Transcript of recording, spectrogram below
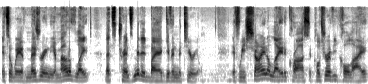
It's a way of measuring the amount of light that's transmitted by a given material. If we shine a light across a culture of E. coli,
